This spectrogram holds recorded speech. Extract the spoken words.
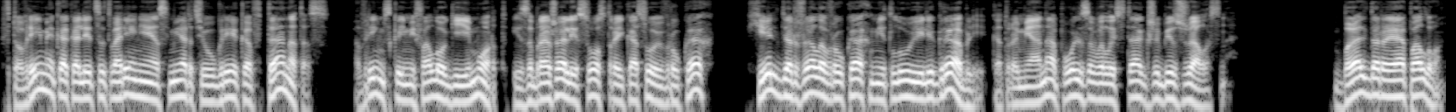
В то время как олицетворение смерти у греков Танатос, в римской мифологии Морт, изображали с острой косой в руках, Хель держала в руках метлу или грабли, которыми она пользовалась также безжалостно. Бальдер и Аполлон.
